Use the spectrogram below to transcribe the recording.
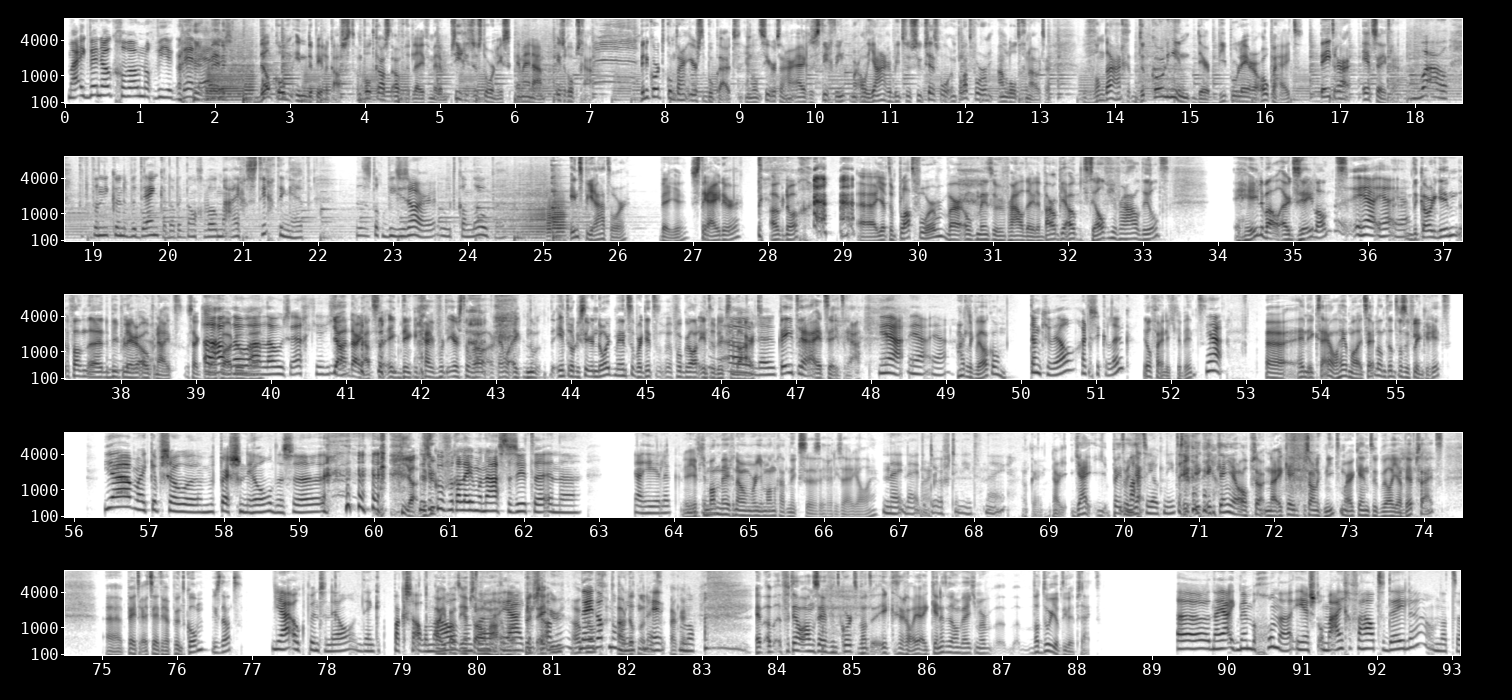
Maar ik ben ook gewoon nog wie ik ben. Hè? Welkom in de Pillenkast, een podcast over het leven met een psychische stoornis. En mijn naam is Rob Schaap. Binnenkort komt haar eerste boek uit en lanceert ze haar eigen stichting, maar al jaren biedt ze succesvol een platform aan lotgenoten. Vandaag de koningin der bipolaire openheid, Petra etc. Wauw, dat ik dan niet kunnen bedenken dat ik dan gewoon mijn eigen stichting heb. Dat is toch bizar hoe het kan lopen. Inspirator ben je, strijder ook nog. Uh, je hebt een platform waarop mensen hun verhaal delen, waarop je ook zelf je verhaal deelt. Helemaal uit Zeeland. Ja, ja, ja. De koningin van uh, de bipolaire openheid, zou ik je Uh, hallo, noemen. hallo zeg je. Ja, nou ja, is- ik denk, ik ga je voor het eerst wel... Ik introduceer nooit mensen, maar dit vond ik wel een introductie Oh, waard. leuk. Petra, et cetera. Ja, ja, ja. Hartelijk welkom. Dankjewel, hartstikke leuk. Heel fijn dat je er bent. Ja. Eh, en ik zei al, helemaal uit Zeeland, dat was een flinke rit. Ja, maar ik heb zo eh, mijn personeel, dus, eh, Ja, dus dus ik hoef er alleen maar naast te zitten en eh, ja, heerlijk. je hebt je man meegenomen, maar je man gaat niks zeggen, die zei je al, hè? Nee, nee, dat Nee. durft hij niet. Nee, Oké. Nou, jij, Petra, mag jij, hij ook niet. ik, ik, ik ken je al perso- nou, ik ken je persoonlijk niet, maar ik ken natuurlijk wel jouw website. Petraetcetera.com is dat? Ja, ook .nl. Ik denk, ik pak ze allemaal. Oh, je pakt- je hebt ze allemaal ja, ik heb ze .eu alle- ook Nee, nog? dat nog Oh, niet. dat nog Nee, niet. Op. Eh, eh, Vertel anders even in het kort, want ik zeg al, ja, ik ken het wel een beetje, maar wat doe je op die website? Eh, nou ja, ik ben begonnen eerst om mijn eigen verhaal te delen. Omdat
